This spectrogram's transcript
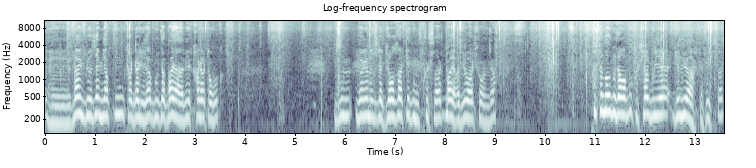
eee, ben gözlem yaptığım kadarıyla burada bayağı bir kara tavuk. Bizim yöremizde cozlak dediğimiz kuşlar bayağı bir var şu anda. Kışın olduğu zaman bu kuşlar buraya geliyor arkadaşlar.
